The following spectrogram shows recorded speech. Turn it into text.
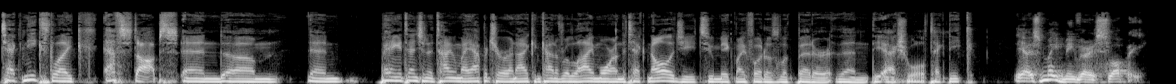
techniques like f stops and um, and paying attention to timing my aperture, and I can kind of rely more on the technology to make my photos look better than the actual technique. Yeah, it's made me very sloppy.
